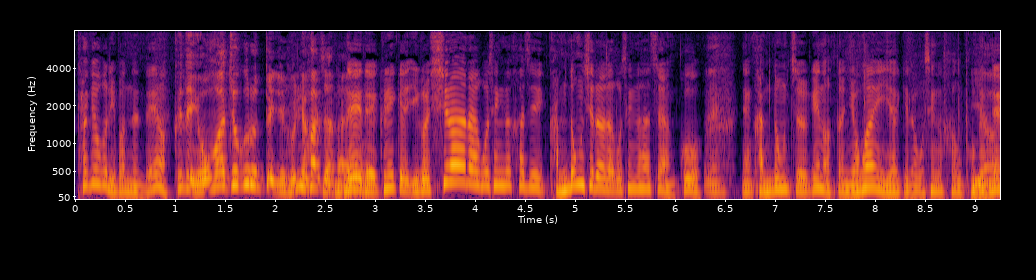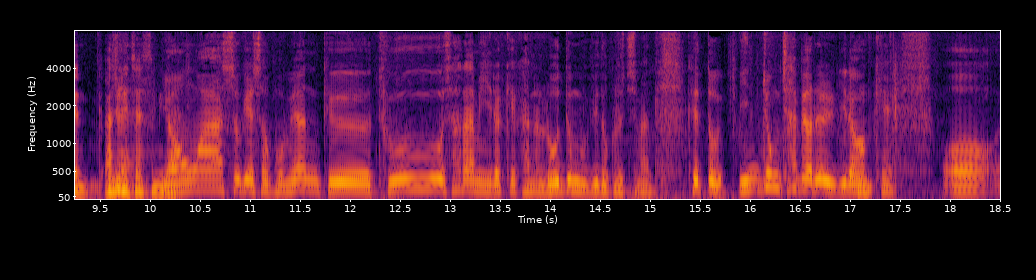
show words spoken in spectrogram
타격을 입었는데요. 근데 영화적으로는 되게 훌륭하잖아요. 네, 네. 그러니까 이걸 실화라고 생각하지 감동 실화라고 생각하지 않고 네. 그냥 감동적인 어떤 영화의 이야기라고 생각하고 보면은 영- 아주 네. 괜찮습니다. 영화 속에서 보면 그두 사람이 이렇게 가는 로드 무비도 그렇지만 그 또 인종 차별을 이렇게 어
